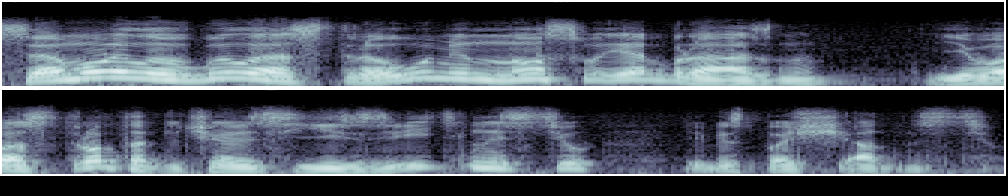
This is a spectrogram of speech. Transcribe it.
Самойлов был остроумен, но своеобразно. Его остроты отличались язвительностью и беспощадностью.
